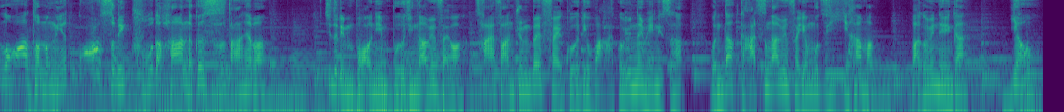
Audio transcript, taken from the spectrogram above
那他们硬要打死你哭到喊了去食堂，晓得不？记得零八年北京奥运会啊，采访准备回国的外国运动员的时候，问到这次奥运会有么子遗憾嘛？外国运动员讲：有，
